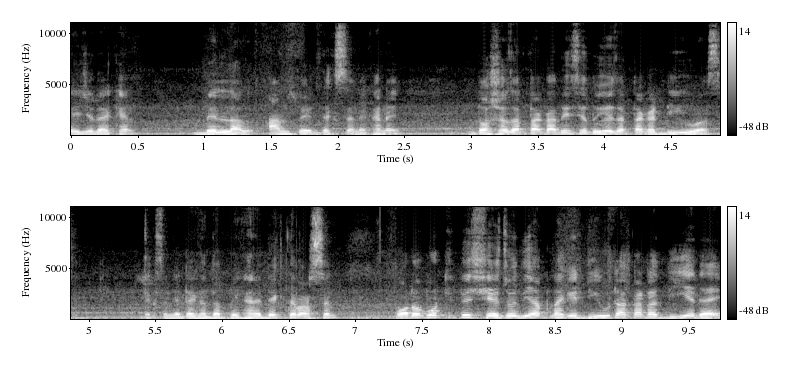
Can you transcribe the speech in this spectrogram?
এই যে দেখেন বেল্লাল আনপেড দেখছেন? এখানে দশ হাজার টাকা দিয়েছে, দুই হাজার টাকা ডিউ আছে। দেখছেন? এটা কিন্তু আপনি এখানে দেখতে পাচ্ছেন পরবর্তীতে সে যদি আপনাকে ডিউ টাকাটা দিয়ে দেয়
